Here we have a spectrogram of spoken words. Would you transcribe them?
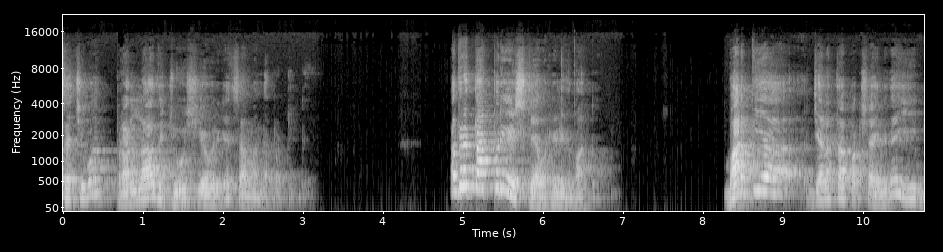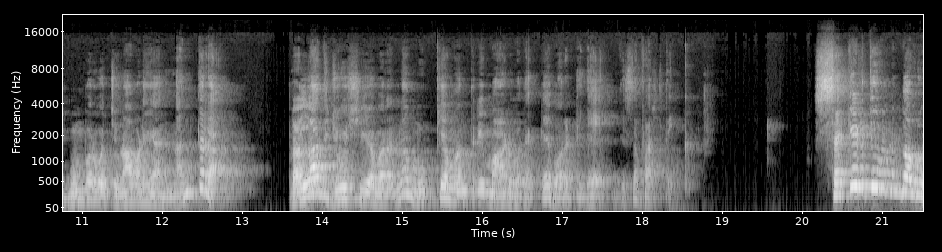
ಸಚಿವ ಪ್ರಹ್ಲಾದ್ ಜೋಶಿ ಅವರಿಗೆ ಸಂಬಂಧಪಟ್ಟಿದ್ದು. ಅದರ ತಾತ್ಪರ್ಯ ಇಷ್ಟೇ ಅವರು ಹೇಳಿದ ಮಾತು. ಭಾರತೀಯ ಜನತಾ ಪಕ್ಷ ಏನಿದೆ, ಈ ಮುಂಬರುವ ಚುನಾವಣೆಯ ನಂತರ ಪ್ರಹ್ಲಾದ್ ಜೋಶಿ ಅವರನ್ನು ಮುಖ್ಯಮಂತ್ರಿ ಮಾಡುವುದಕ್ಕೆ ಹೊರಟಿದೆ. This first thing second thing ಅವರು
